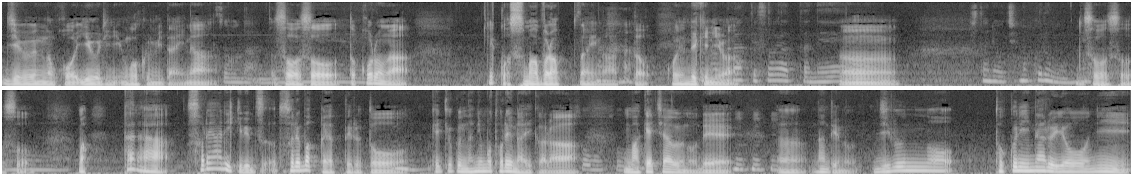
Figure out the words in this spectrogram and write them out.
自分のこう有利に動くみたいなそうそうところが結構スマブラっぽいなと 個人的には。だっ、てそうやったね。うん、下に落ちまくるもんね。そうそうそう。うん。ただそれありきでずっとそればっかやってると、うん。結局何も取れないから負けちゃうので、ううん。ん、なんていうの自分の得になるように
